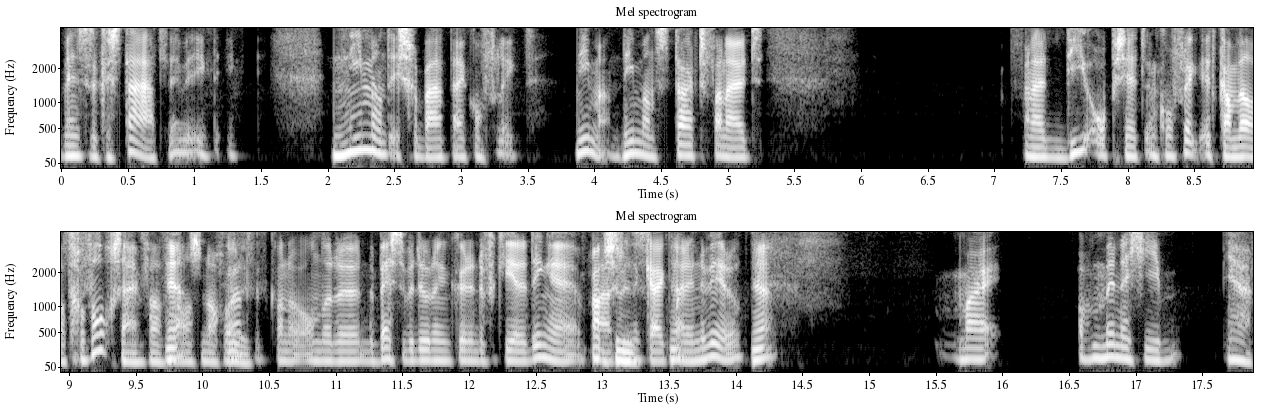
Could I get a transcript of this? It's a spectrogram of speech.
wenselijke staat. hè. Ik, ik, niemand is gebaat bij conflict. Niemand. Niemand start vanuit, vanuit die opzet een conflict. Het kan wel het gevolg zijn van van Ja, alles nog wat. Het kan onder de, de beste bedoelingen kunnen de verkeerde dingen plaatsvinden. Kijk maar in de wereld. Ja. Maar op het moment dat je, ja,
